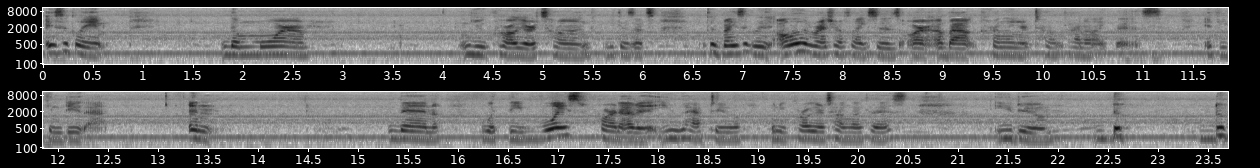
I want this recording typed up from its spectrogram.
basically the more you curl your tongue because it's because basically all of the retroflexes are about curling your tongue kind of like this if you can do that. And then with the voice part of it you have to when you curl your tongue like this you do duh, duh,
